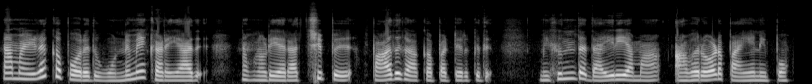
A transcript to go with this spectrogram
நாம் இழக்க போகிறது ஒன்றுமே கிடையாது. நம்மளுடைய ரட்சிப்பு பாதுகாக்கப்பட்டிருக்குது. மிகுந்த தைரியமாக அவரோட பயணிப்போம்.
